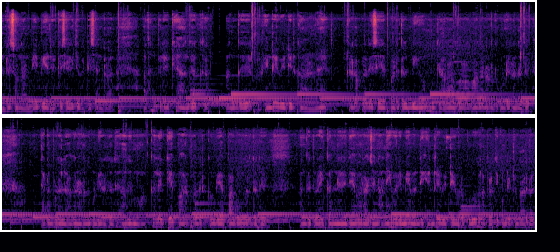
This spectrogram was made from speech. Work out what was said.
என்று சொன்னான். பேபி அதற்கு சிரித்து விட்டு சென்றாள். அதன் பிறகு அங்கு அங்கு ஹென்றி வீட்டிற்கான கிரகப்பிரதேச ஏற்பாடுகள் மிகவும் தாராபரமாக நடந்து கொண்டிருந்தது. தடபுடலாக நடந்து கொண்டிருந்தது. அது மக்களுக்கே பார்ப்பதற்கு வியப்பாகவும் இருந்தது. அங்கு துரைக்கண்ணு தேவராஜன் அனைவருமே வந்து ஹென்றி வீட்டை ஒரு குதூகலப்படுத்தி கொண்டிருந்தார்கள்.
